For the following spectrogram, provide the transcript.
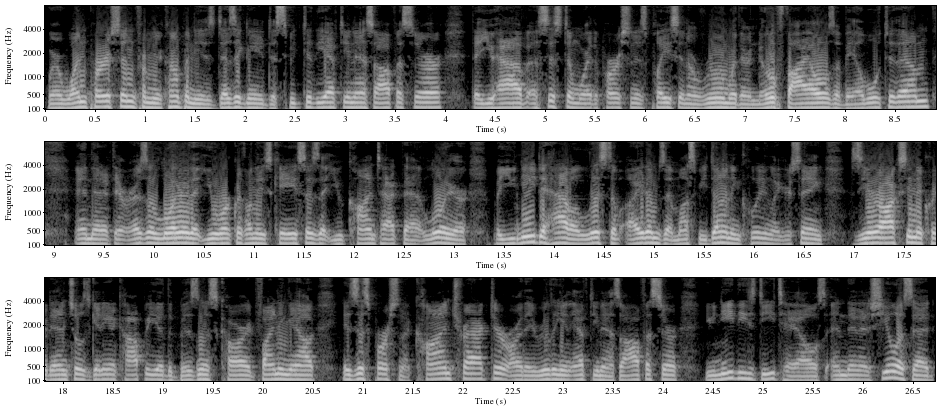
where one person from your company is designated to speak to the FDNS officer, that you have a system where the person is placed in a room where there are no files available to them, and that if there is a lawyer that you work with on these cases, that you contact that lawyer. But you need to have a list of items that must be done, including, like you're saying, Xeroxing the credentials, getting a copy of the business card, finding out is this person a contractor? Are they really an FDNS officer? You need these details, and then as Sheila said,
